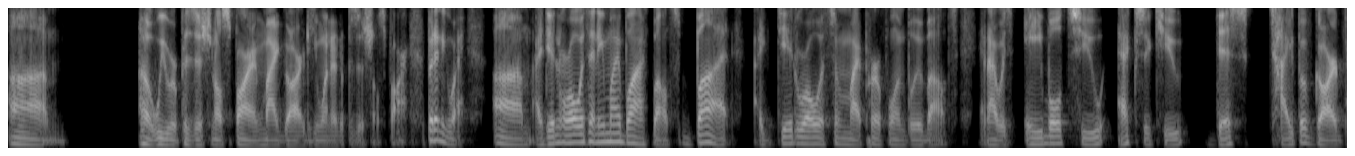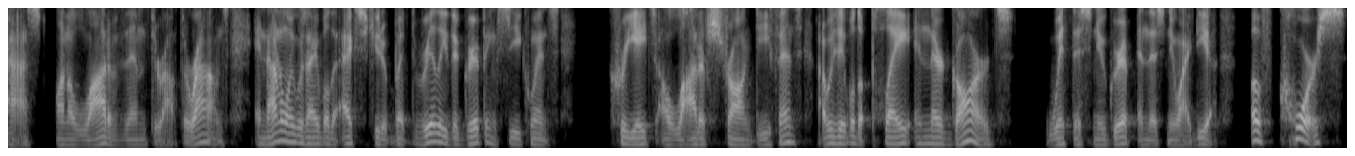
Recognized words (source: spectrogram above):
Um, oh, we were positional sparring. My guard, he wanted a positional spar. But anyway, um, I didn't roll with any of my black belts, but I did roll with some of my purple and blue belts, and I was able to execute this type of guard pass on a lot of them throughout the rounds. And not only was I able to execute it, but really the gripping sequence creates a lot of strong defense. I was able to play in their guards with this new grip and this new idea. Of course,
